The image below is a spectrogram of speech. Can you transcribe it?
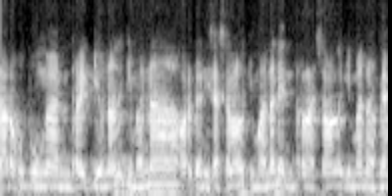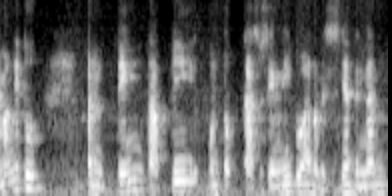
cara hubungan regional gimana, organisasional gimana, dan internasional gimana. Memang itu penting, tapi untuk kasus ini gue analisisnya dengan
